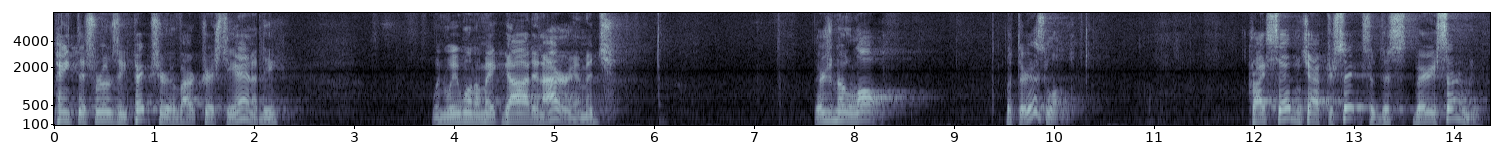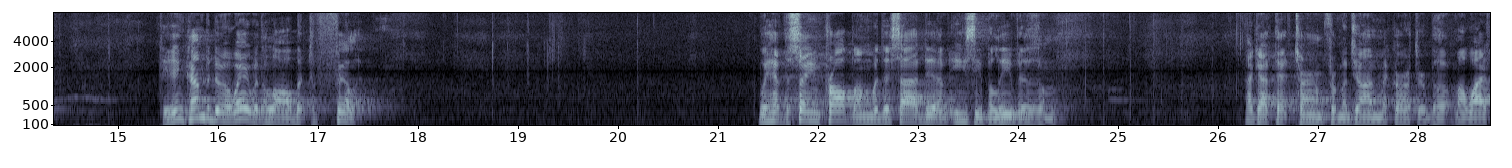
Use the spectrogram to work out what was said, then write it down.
paint this rosy picture of our Christianity, when we want to make God in our image. There's no law, but there is law. Christ said in chapter 6 of this very sermon, He didn't come to do away with the law, but to fulfill it. We have the same problem with this idea of easy believism. I got that term from a John MacArthur book. My wife,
